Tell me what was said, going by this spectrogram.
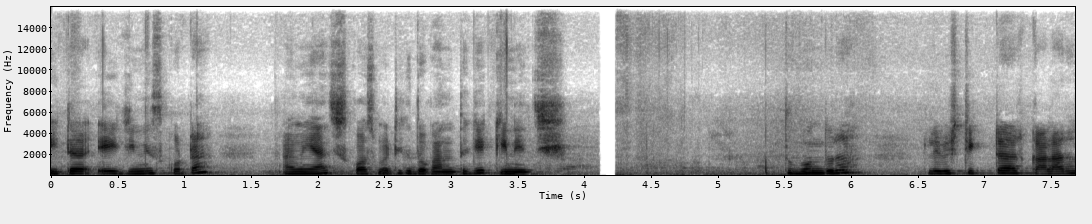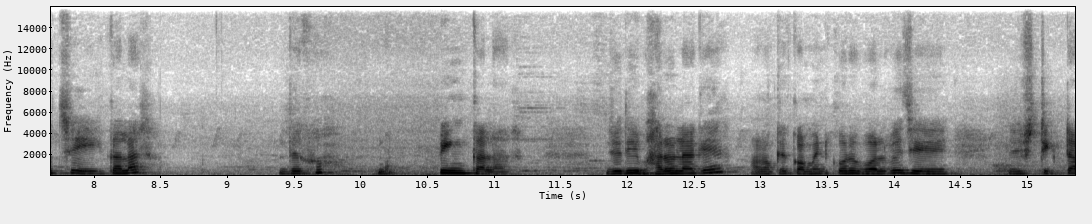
এইটা, এই জিনিস কোটা আমি আজ কসমেটিক দোকান থেকে কিনেছি। তো বন্ধুরা লিপস্টিকটার কালার হচ্ছে এই কালার দেখো পিঙ্ক কালার যদি ভালো লাগে, আমাকে কমেন্ট করে বলবে যে লিপস্টিকটা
